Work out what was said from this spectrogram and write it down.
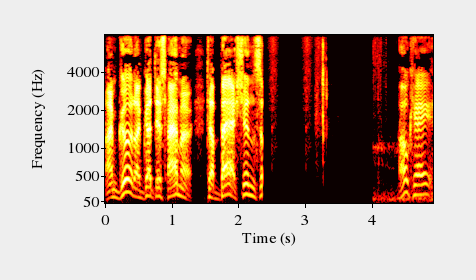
I'm good, I've got this hammer to bash in some. Okay.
